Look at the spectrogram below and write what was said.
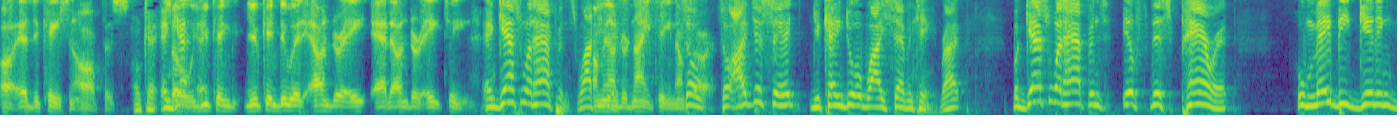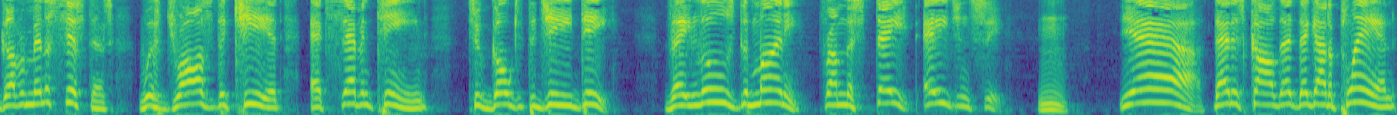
uh, Education Office. Okay, and so get- you can you can do it under eight at under 18. And guess what happens? Watch I mean this. under 19. I'm so, sorry. So I just said you can't do it while 17, right? But guess what happens if this parent who may be getting government assistance withdraws the kid at 17 to go get the GED? They lose the money from the state agency. Mm. Yeah, that is called that. They got a plan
